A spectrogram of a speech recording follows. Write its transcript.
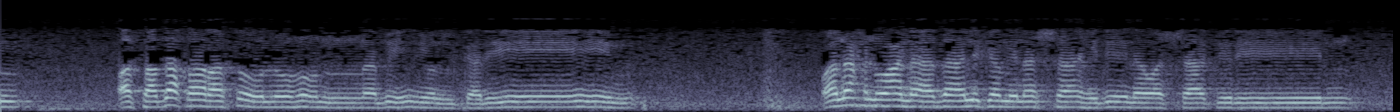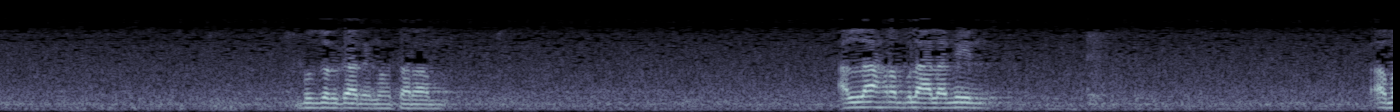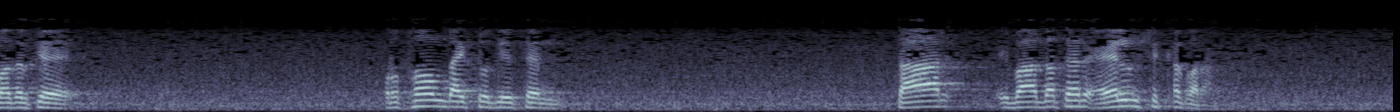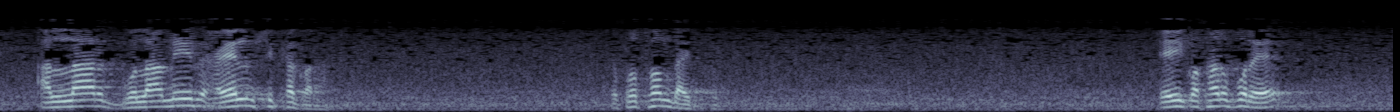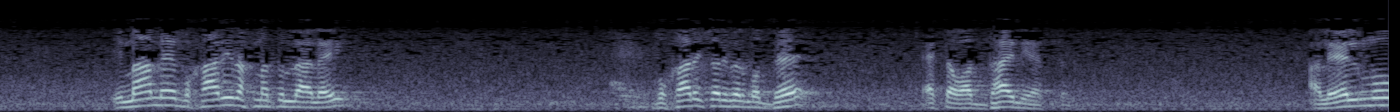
وصدق رسوله النبي الكريم. ونحن على ذلك من الشاهدين والشاكرين. بزرگان محترم আল্লাহ রব্বুল আলমিন আমাদেরকে প্রথম দায়িত্ব দিয়েছেন তার ইবাদতের এলম শিক্ষা করা, আল্লাহর গোলামীর এলম শিক্ষা করা। প্রথম দায়িত্ব। এই কথার উপরে ইমামে বুখারি রহমতুল্লাহ আলাই বুখারি শরীফের মধ্যে একটা অধ্যায় নিয়ে আসছেন। আল এলমু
